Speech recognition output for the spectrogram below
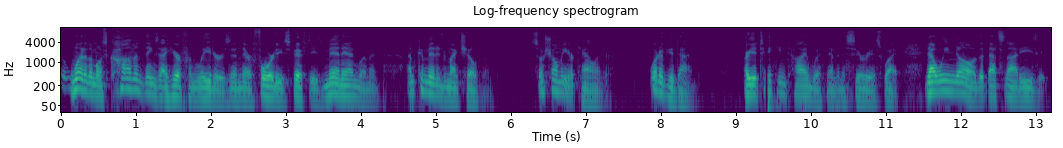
One of the most common things I hear from leaders in their 40s, 50s, men and women, I'm committed to my children. So show me your calendar. What have you done? Are you taking time with them in a serious way? Now we know that that's not easy,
